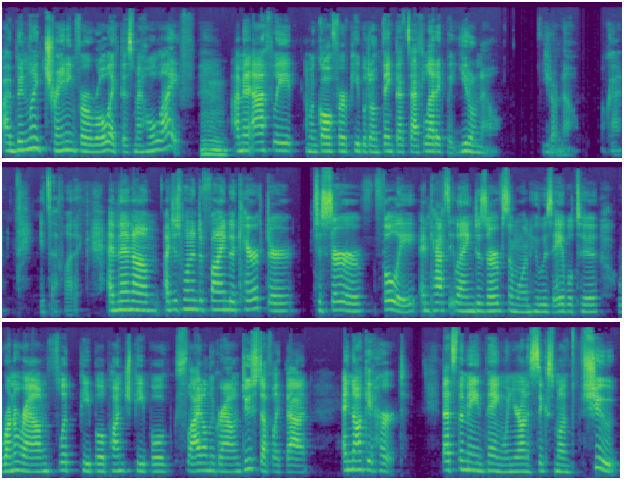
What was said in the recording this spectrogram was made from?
I've been like training for a role like this my whole life. Mm. I'm an athlete. I'm a golfer. People don't think that's athletic, but you don't know. You don't know. Okay, it's athletic. And then um, I just wanted to find a character to serve fully, and Cassie Lang deserved someone who was able to run around, flip people, punch people, slide on the ground, do stuff like that, and not get hurt. That's the main thing when you're on a six month shoot.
